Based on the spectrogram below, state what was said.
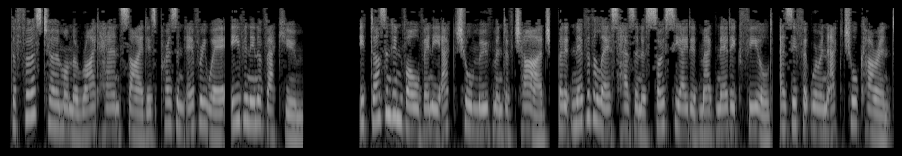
The first term on the right hand side is present everywhere, even in a vacuum. It doesn't involve any actual movement of charge, but it nevertheless has an associated magnetic field, as if it were an actual current.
